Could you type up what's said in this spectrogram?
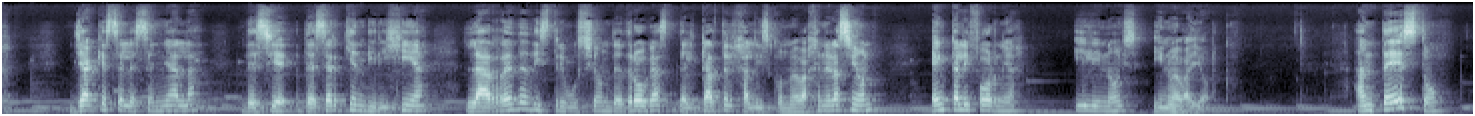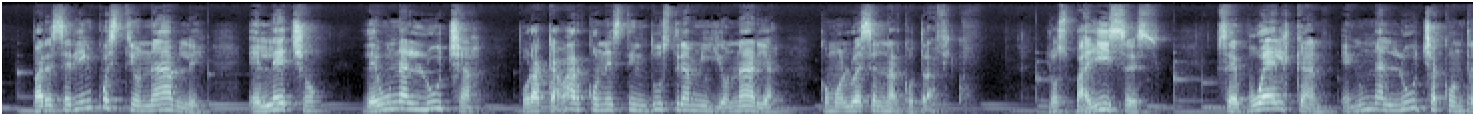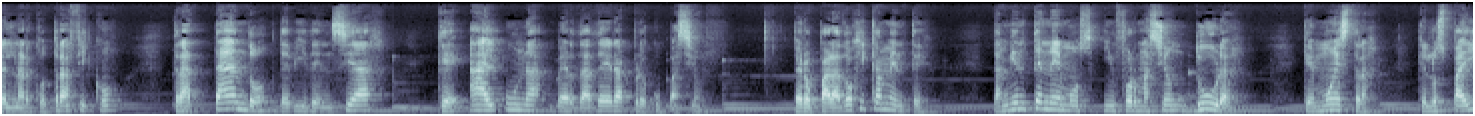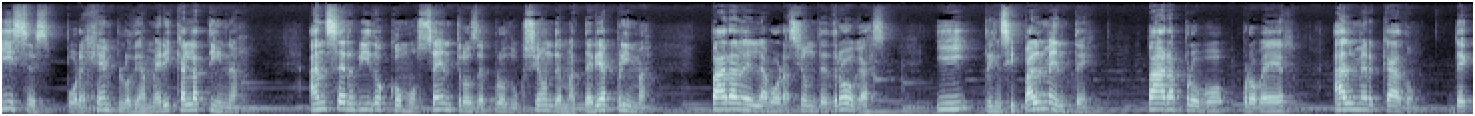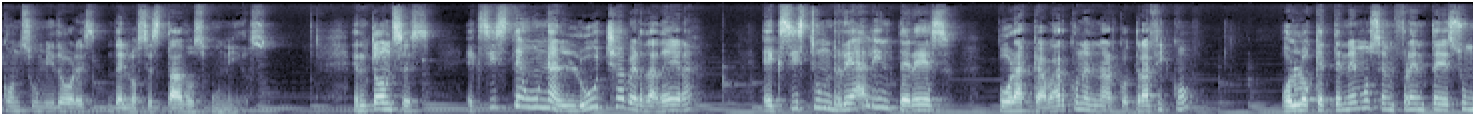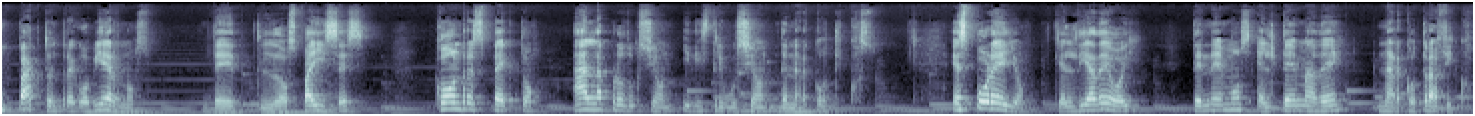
ya que se le señala de, ser quien dirigía la red de distribución de drogas del cártel Jalisco Nueva Generación en California, Illinois y Nueva York. Ante esto, parecería incuestionable el hecho de una lucha por acabar con esta industria millonaria como lo es el narcotráfico. Los países se vuelcan en una lucha contra el narcotráfico tratando de evidenciar que hay una verdadera preocupación. Pero paradójicamente, también tenemos información dura que muestra que los países, por ejemplo, de América Latina, han servido como centros de producción de materia prima para la elaboración de drogas y principalmente para proveer al mercado de consumidores de los Estados Unidos. Entonces, ¿existe una lucha verdadera? ¿Existe un real interés por acabar con el narcotráfico o lo que tenemos enfrente es un pacto entre gobiernos de los países con respecto a la producción y distribución de narcóticos. Es por ello que el día de hoy tenemos el tema de narcotráfico,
